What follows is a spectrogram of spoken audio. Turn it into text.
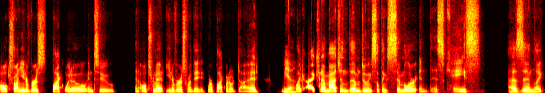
Ultron universe Black Widow into an alternate universe where they where Black Widow died. Yeah, Like I can imagine them doing something similar in this case, as in like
